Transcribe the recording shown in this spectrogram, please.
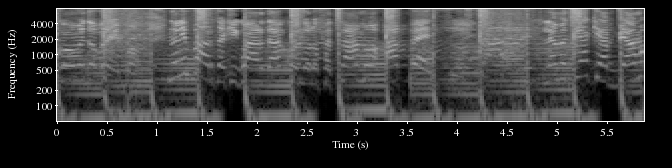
come dovremmo. Non importa chi guarda quando lo facciamo a pezzi. La magia che abbiamo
